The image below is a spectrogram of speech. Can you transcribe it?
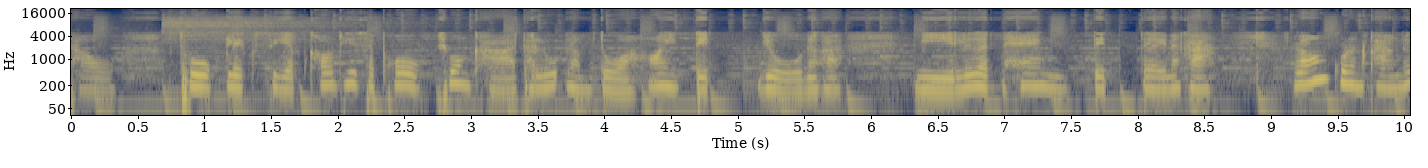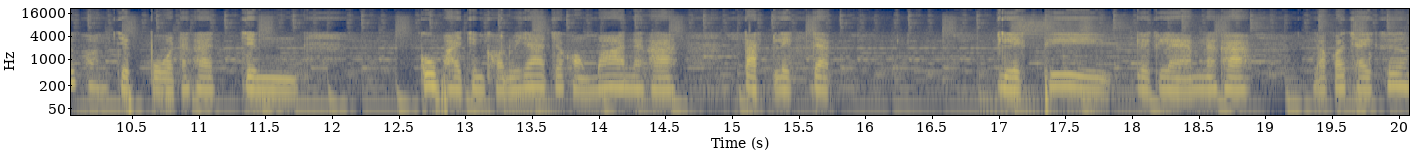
เทา ถูกเหล็กเสียบเข้าที่สะโพกช่วงขาทะลุลำตัวห้อยติดอยู่นะคะ มีเลือดแห้งติดเลยนะคะ ร้องครวญครางด้วยความเจ็บปวดนะคะ จึงกู้ภัยจึงขออนุญาตเจ้าของบ้านนะคะ ตัดเหล็กดัดเหล็กที่เหล็กแหลมนะคะ แล้วก็ใช้เครื่อง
